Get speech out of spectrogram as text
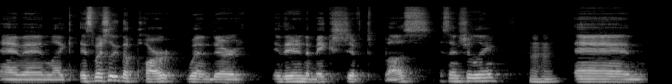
And then like especially the part when they're they're in the makeshift bus essentially. Mm-hmm. and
